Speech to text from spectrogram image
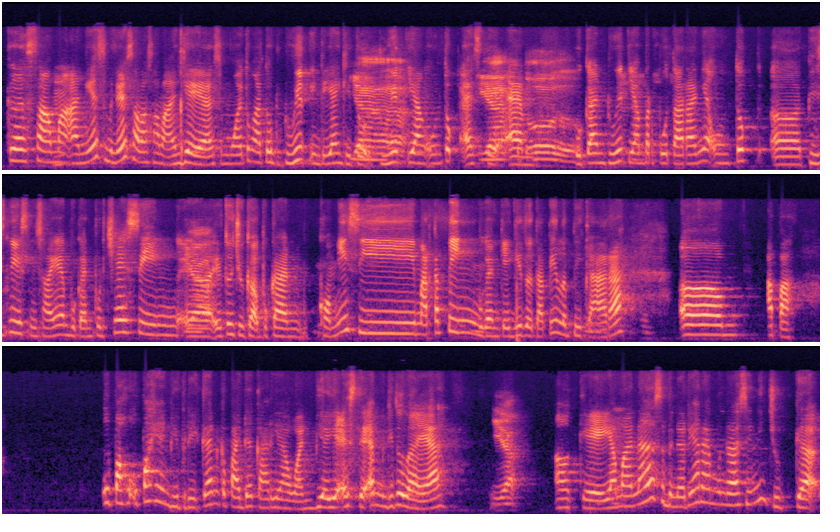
kesamaannya sebenarnya sama-sama aja ya. Semua itu ngatur duit intinya gitu. Ya. Duit yang untuk Ya, SDM, betul. bukan duit yang perputarannya untuk eh, bisnis misalnya bukan purchasing, Ya. ya, itu juga bukan komisi, marketing, bukan kayak gitu, tapi lebih ke Hmm. arah em, apa? upah-upah yang diberikan kepada karyawan, biaya SDM gitulah ya. Iya, Oke, yang mana sebenarnya remunerasi ini juga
